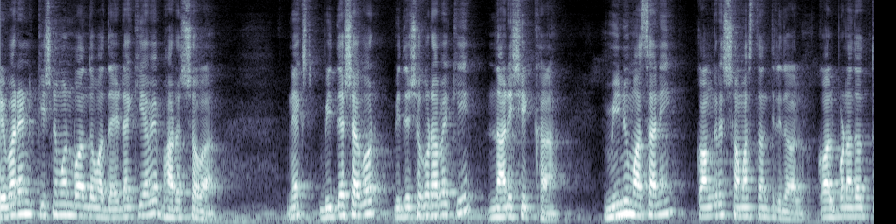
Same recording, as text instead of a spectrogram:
রেভারেন্ড কৃষ্ণমোহন বন্দ্যোপাধ্যায়, এটা কী হবে? ভারত সভা। নেক্সট বিদ্যাসাগর। বিদ্যাসাগর হবে কি? নারী শিক্ষা। মিনু মাসানি, কংগ্রেস সমাজতান্ত্রী দল। কল্পনা দত্ত,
